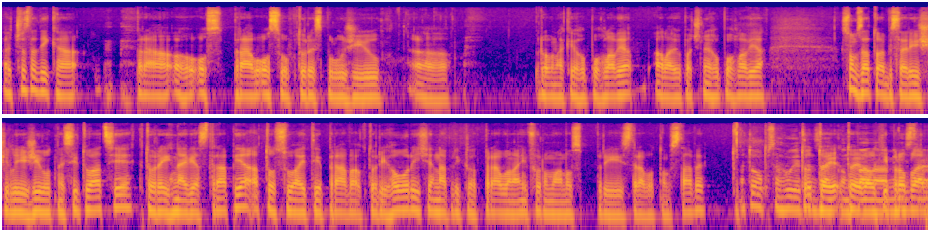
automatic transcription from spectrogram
Čo sa týka práv, os, práv osôb, ktoré spolu žijú, rovnakého pohľavia, ale aj opačného pohľavia. Som za to, aby sa riešili životné situácie, ktoré ich najviac trápia a to sú aj tie práva, o ktorých hovoríte, napríklad právo na informovanosť pri zdravotnom stave. A to obsahuje to, to, je, to je veľký ministra. problém,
